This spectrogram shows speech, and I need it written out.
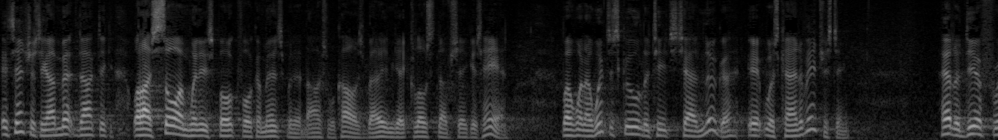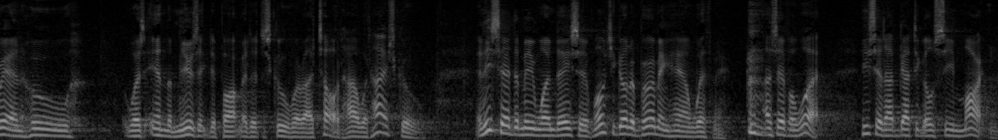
It's interesting. I met Dr. Well, I saw him when he spoke for commencement at Knoxville College, but I didn't get close enough to shake his hand. But when I went to school to teach Chattanooga, it was kind of interesting. Had a dear friend who was in the music department at the school where I taught, Howard High School. And he said to me one day, he said, Won't you go to Birmingham with me? I said, For what? He said, I've got to go see Martin.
